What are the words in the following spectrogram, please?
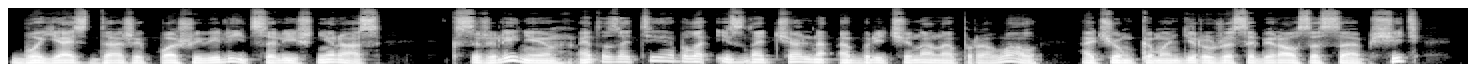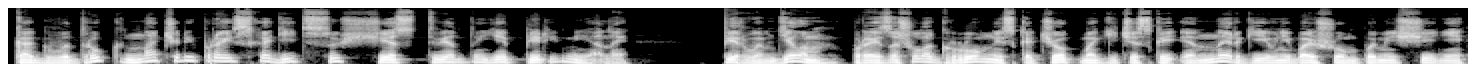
боясь даже пошевелиться лишний раз – к сожалению, эта затея была изначально обречена на провал, о чем командир уже собирался сообщить, как вдруг начали происходить существенные перемены. Первым делом произошел огромный скачок магической энергии в небольшом помещении,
